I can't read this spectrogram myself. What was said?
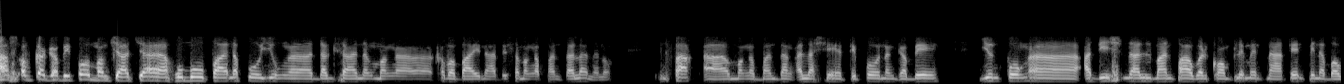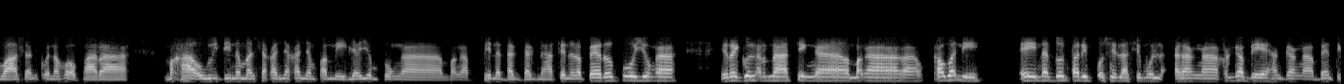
as of kagabi po, Ma'am Chacha, humupa na po yung ah, dagsa ng mga kababayan natin sa mga pantalan. Ano? In fact, ah, mga bandang alas 7 po ng gabi, yun pong ah, additional manpower complement natin, pinabawasan ko na ho para makauwi din naman sa kanya-kanyang pamilya yung pong ah, mga pinadagdag natin. Ano? Pero po yung ah, irregular nating ah, mga kawani, eh nandun pa rin po sila simula ng ah, kagabi hanggang ah, 24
